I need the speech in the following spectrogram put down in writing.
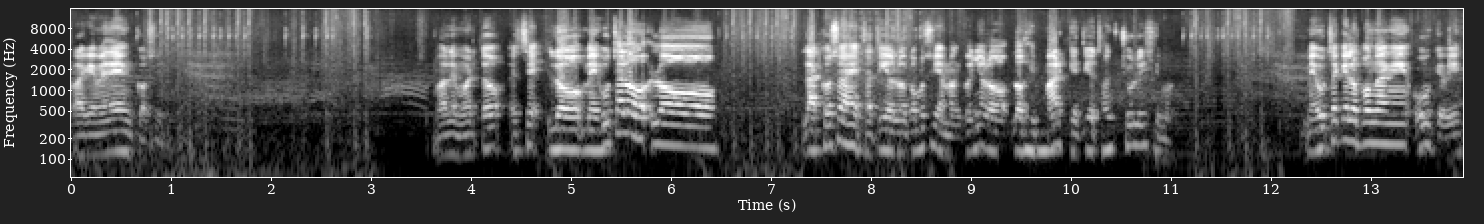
Para que me den cositas. Vale, muerto. Este, lo, me gusta lo, lo las cosas estas, tío, lo, ¿cómo se llaman? Coño, los, los tío, están chulísimos Me gusta que lo pongan en... Uh, qué bien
